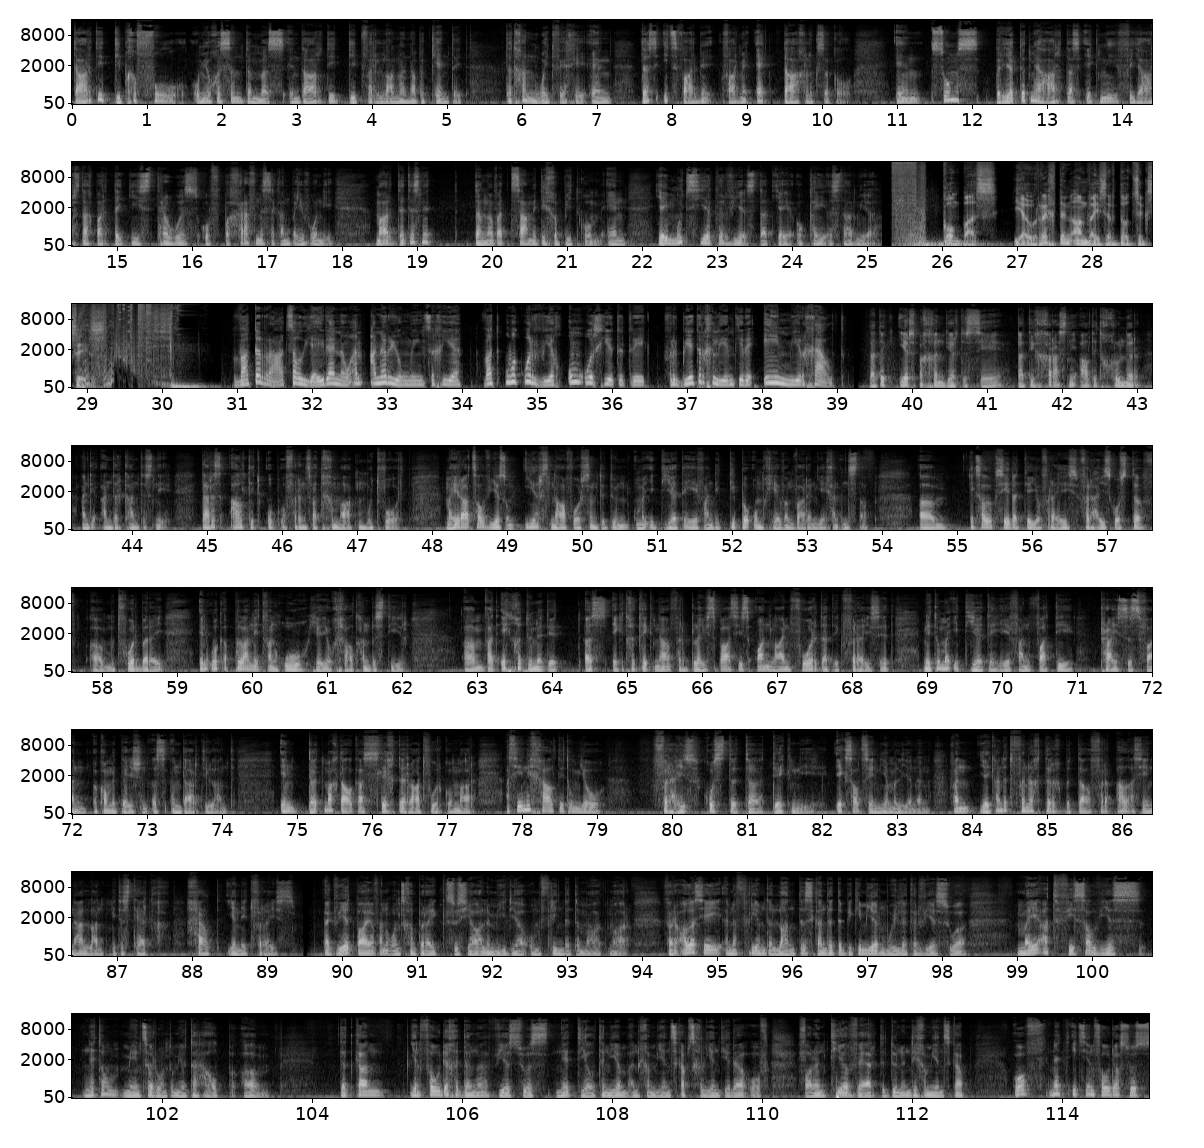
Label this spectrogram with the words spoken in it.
daardie diep gevoel om jou gesin te mis en daardie diep verlange na bekendheid, dit gaan nooit weg nie en dis iets waarmee waarmee ek daagliks sukkel. En soms breek dit my hart as ek nie verjaarsdagpartytjies, troues of begrafnisse kan bywoon nie. Maar dit is net dinge wat saam met die gebied kom en jy moet seker wees dat jy oukei okay is daarmee. Kompas, jou rigtingaanwyser tot sukses. Watter raad sal jy dan nou aan ander jong mense gee wat ook oorweeg om oorsee te trek vir beter geleenthede en meer geld? Laat ek eers begin deur te sê dat die gras nie altyd groener aan die ander kant is nie. Daar is altyd opofferings wat gemaak moet word. My raad sal wees om eers navorsing te doen om 'n idee te hê van die tipe omgewing waarin jy gaan instap. Um ek sal ook sê dat jy jou verhuis verhuiskoste uh, moet voorberei en ook 'n plan het van hoe jy jou geld gaan bestuur. Um wat ek gedoen het, het is ek het gekyk na verblyfspasies online voordat ek verhuis het, net om 'n idee te hê van wat die prices van accommodation is in daardie land. En dit mag dalk as slegte raad voorkom, maar as jy nie geld het om jou verhuiskoste te dek nie, ek sal sê neem 'n lening, want jy kan dit vinnig terugbetaal veral as jy na 'n land met 'n sterk geld eenheid verhuis. Ek weet baie van ons gebruik sosiale media om vriende te maak, maar veral as jy in 'n vreemde land is, kan dit 'n bietjie meer moeiliker wees. So my advies sal wees net om mense rondom jou te help. Um dit kan eenvoudige dinge wees soos net deel te neem aan gemeenskapsgeleenthede of volunteerwerk te doen in die gemeenskap of net iets eenvoudig soos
